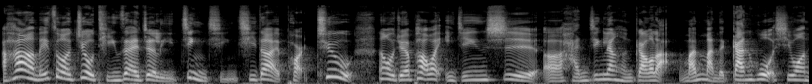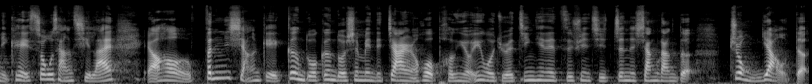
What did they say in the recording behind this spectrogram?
啊哈，没错，就停在这里，敬请期待 Part Two。那我觉得 Part One 已经是呃含金量很高了，满满的干货，希望你可以收藏起来，然后分享给更多更多身边的家人或朋友，因为我觉得今天的资讯其实真的相当的重要的。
